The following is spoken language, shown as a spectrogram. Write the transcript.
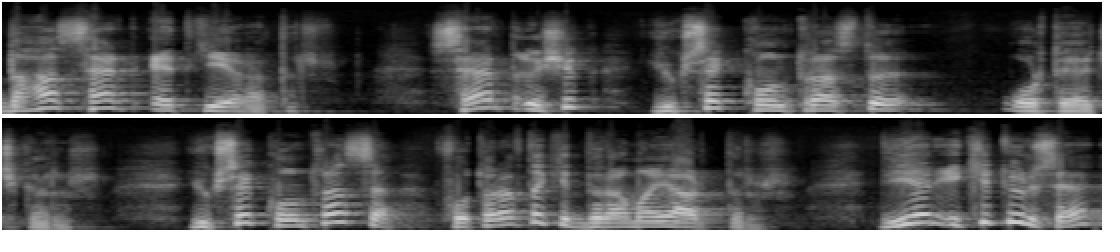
daha sert etki yaratır. Sert ışık yüksek kontrastı ortaya çıkarır. Yüksek kontrastsa fotoğraftaki dramayı arttırır. Diğer iki tür ise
